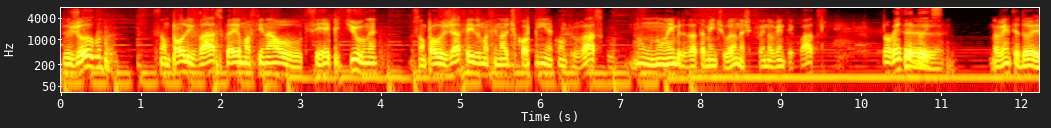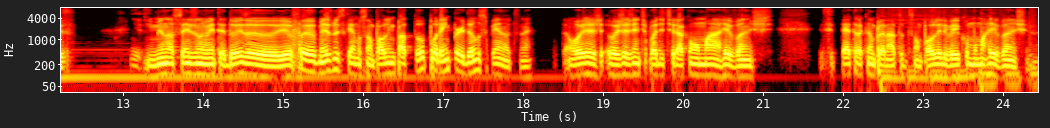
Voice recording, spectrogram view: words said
do jogo. São Paulo e Vasco aí, uma final que se repetiu, né? O São Paulo já fez uma final de copinha contra o Vasco. Não, não lembro exatamente o ano, acho que foi em 94. 92. Uh, 92. Isso. Em 1992 eu, foi o mesmo esquema. O São Paulo empatou, porém perdendo os pênaltis, né? Então hoje, hoje a gente pode tirar como uma revanche. Esse tetracampeonato de São Paulo ele veio como uma revanche. Né?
